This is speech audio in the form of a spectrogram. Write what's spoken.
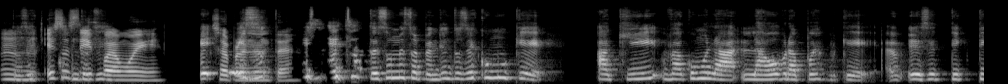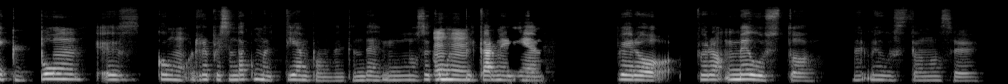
Entonces, eso sí fue muy e, sorprendente. exacto, eso me sorprendió. Entonces como que aquí va como la, la obra, pues, porque eh, ese tic tic boom es como, representa como el tiempo, ¿me entiendes? No sé cómo explicarme bien, pero, pero me gustó. Me, gustó, no sé.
